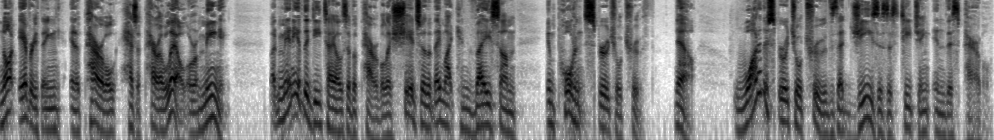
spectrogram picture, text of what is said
Not everything in a parable has a parallel or a meaning. But many of the details of a parable are shared so that they might convey some important spiritual truth. Now, what are the spiritual truths that Jesus is teaching in this parable?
